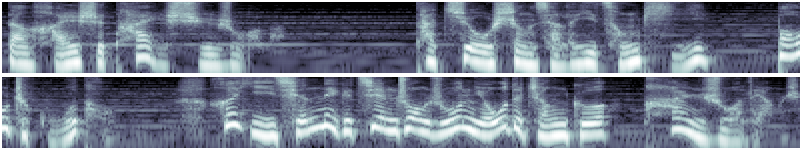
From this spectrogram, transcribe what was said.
但还是太虚弱了。他就剩下了一层皮，包着骨头，和以前那个健壮如牛的张哥判若两人。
